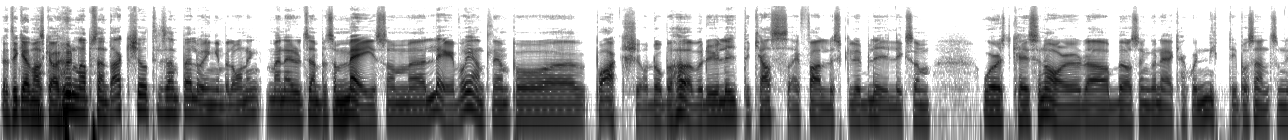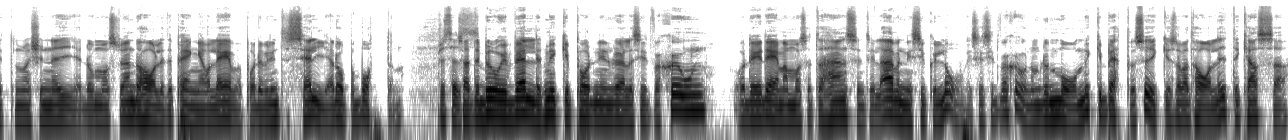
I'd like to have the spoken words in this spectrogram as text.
Då tycker jag att man ska ha 100% aktier till exempel och ingen belåning. Men är du till exempel som mig som eh, lever egentligen på, eh, på aktier. Då behöver du ju lite kassa ifall det skulle bli liksom worst case scenario där börsen går ner kanske 90% som 1929. Då måste du ändå ha lite pengar att leva på. Du vill inte sälja då på botten. Precis. Så att det beror ju väldigt mycket på din individuella situation och det är det man måste ta hänsyn till. Även i psykologiska situationer. Om du mår mycket bättre psykiskt av att ha lite kassa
